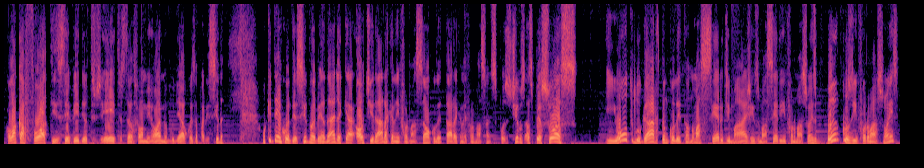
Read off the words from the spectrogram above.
coloca foto e você vê de outro jeito, se transforma em homem, mulher, coisa parecida. O que tem acontecido, na verdade, é que ao tirar aquela informação, coletar aquela informação de dispositivos, as pessoas em outro lugar estão coletando uma série de imagens, uma série de informações, bancos de informações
